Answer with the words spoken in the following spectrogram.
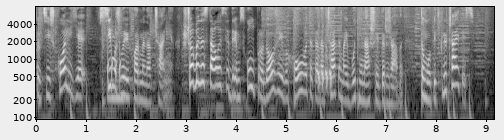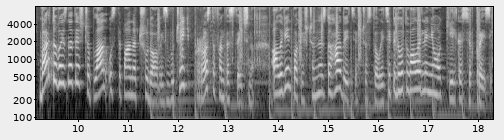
то в цій школі є всі можливі форми навчання. Що би не сталося, Dream School продовжує виховувати та навчати майбутнє нашої держави. Тому підключайтесь. Варто визнати, що план у Степана чудовий, звучить просто фантастично. Але він поки що не здогадується, що столиця підготувала для нього кілька сюрпризів.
